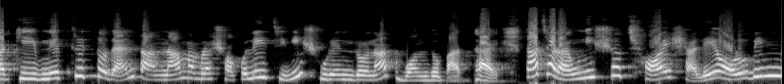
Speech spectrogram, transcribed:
আর কি নেতৃত্ব দেন, তার নাম আমরা সকলেই চিনি, সুরেন্দ্রনাথ বন্দ্যোপাধ্যায়। তাছাড়া উনিশশো ছয় সালে অরবিন্দ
